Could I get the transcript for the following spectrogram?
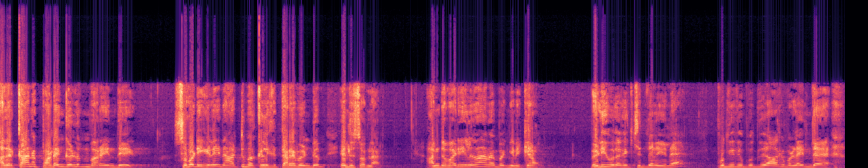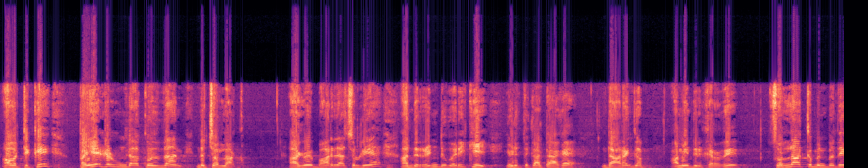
அதற்கான படங்களும் வரைந்து சுவடிகளை நாட்டு மக்களுக்கு தர வேண்டும் என்று சொன்னார். அந்த வரியில தான் நம்ம இங்கே நிற்கிறோம் வெளி உலக சிந்தனையில புதிது புதிதாக விளைந்த அவற்றுக்கு பெயர்கள் உண்டாக்குவதுதான் இந்த சொல்லாக்கம். ஆகவே பாரதிதாசனுடைய அந்த ரெண்டு வரிக்கு எடுத்துக்காட்டாக இந்த அரங்கம் அமைந்திருக்கிறது. சொல்லாக்கம் என்பது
